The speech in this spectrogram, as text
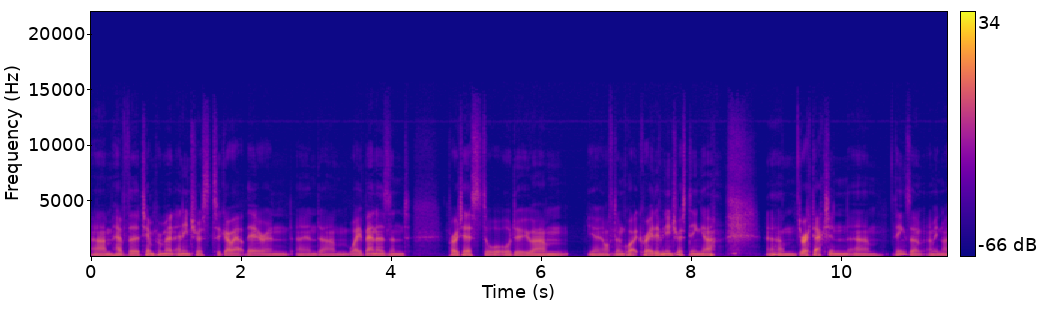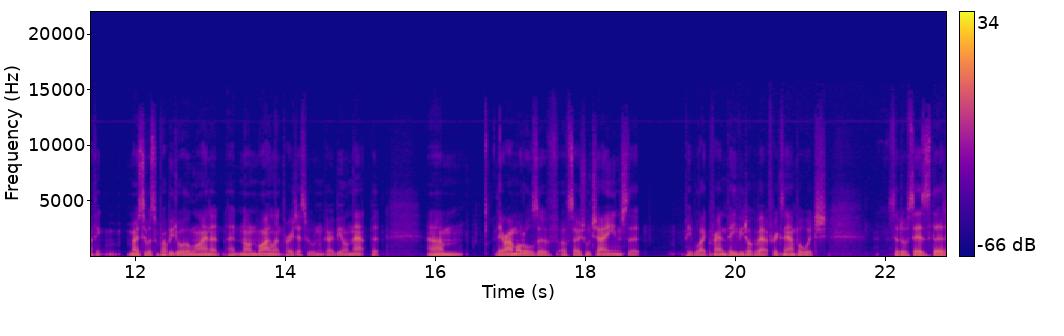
um, have the temperament and interest to go out there and and um, wave banners and protest or, or do um, you know, often quite creative and interesting uh, um, direct action um, things. I, I, mean, I think most of us would probably draw the line at, at non-violent protests. We wouldn't go beyond that, but um, there are models of, of social change that people like Fran Peavey talk about, for example, which sort of says that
